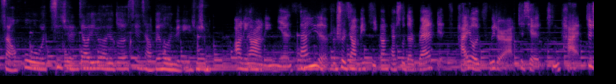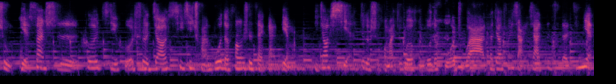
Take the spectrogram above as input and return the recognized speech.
散户期权交易越来越多的现象背后的原因是什么？二零二零年三月，社交媒体刚才说的 Reddit，还有 Twitter 啊这些平台，这种也算是科技和社交信息传播的方式在改变嘛，比较闲，这个时候嘛，就会有很多的博主啊，他就要分享一下自己的经验。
